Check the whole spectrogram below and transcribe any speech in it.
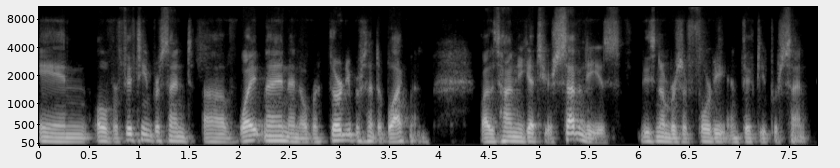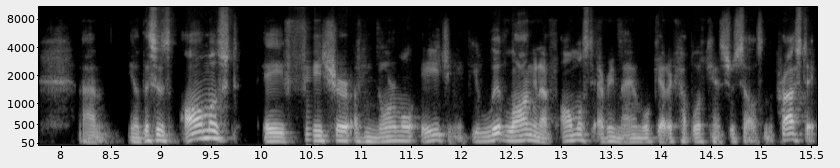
in over 15% of white men and over 30% of black men. By the time you get to your 70s, these numbers are 40 and 50%. Um, you know, this is almost a feature of normal aging. If you live long enough, almost every man will get a couple of cancer cells in the prostate.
